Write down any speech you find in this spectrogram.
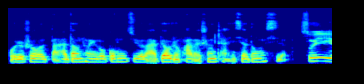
或者说把它当成一个工具来标准化的生产一些东西。所以，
